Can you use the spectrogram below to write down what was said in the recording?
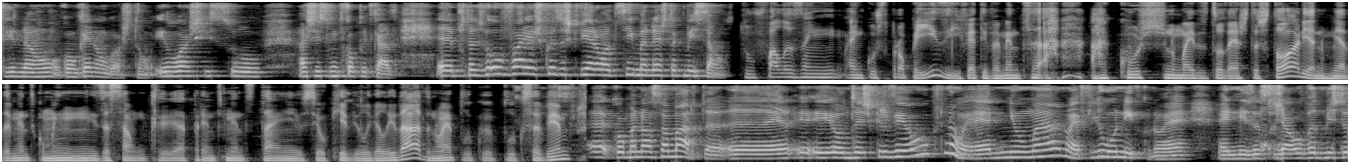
que não, com quem não gostam. Eu acho isso, acho isso muito complicado. Uh, portanto, houve várias coisas que vieram ao de cima nesta comissão. Tu falas em, em custo para o país e efetivamente há, há custos no meio de toda esta história, nomeadamente com uma indenização que aparentemente tem o seu quê de ilegalidade, não é? Pelo que, pelo que sabemos. Uh, como a nossa Marta uh, ontem escreveu que não é nenhuma, não é filho único, não é? A indenização, já houve administra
